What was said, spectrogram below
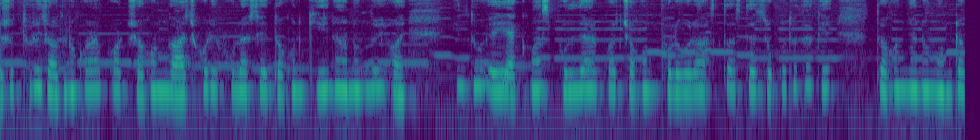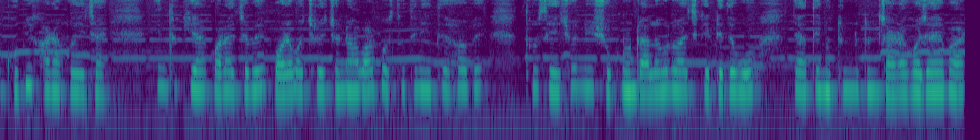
বছর ধরে যত্ন করার পর যখন গাছ ভরে ফুল আসে তখন কী না আনন্দই হয়। কিন্তু এই এক মাস ফুল দেওয়ার পর যখন ফুলগুলো আস্তে আস্তে শুকোতে থাকে, তখন যেন মনটা খুবই খারাপ হয়ে যায়। কিন্তু কী আর করা যাবে? পরের বছরের জন্য আবার প্রস্তুতি নিতে হবে। তো সেই জন্যই শুকনো ডালগুলো আজ কেটে দেবো, যাতে নতুন নতুন চারা গজায় এবার।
